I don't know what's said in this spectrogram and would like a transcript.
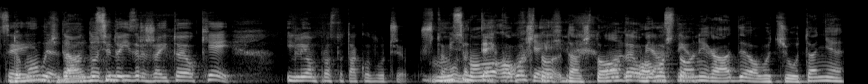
se, da, moguće, da, da, on dođe mislim... do izražaja i to je okej. Okay ili on prosto tako odlučio. Što je Mislim, onda tek ovo, ovo što, okay. da, što, ovo što oni rade, ovo čutanje,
